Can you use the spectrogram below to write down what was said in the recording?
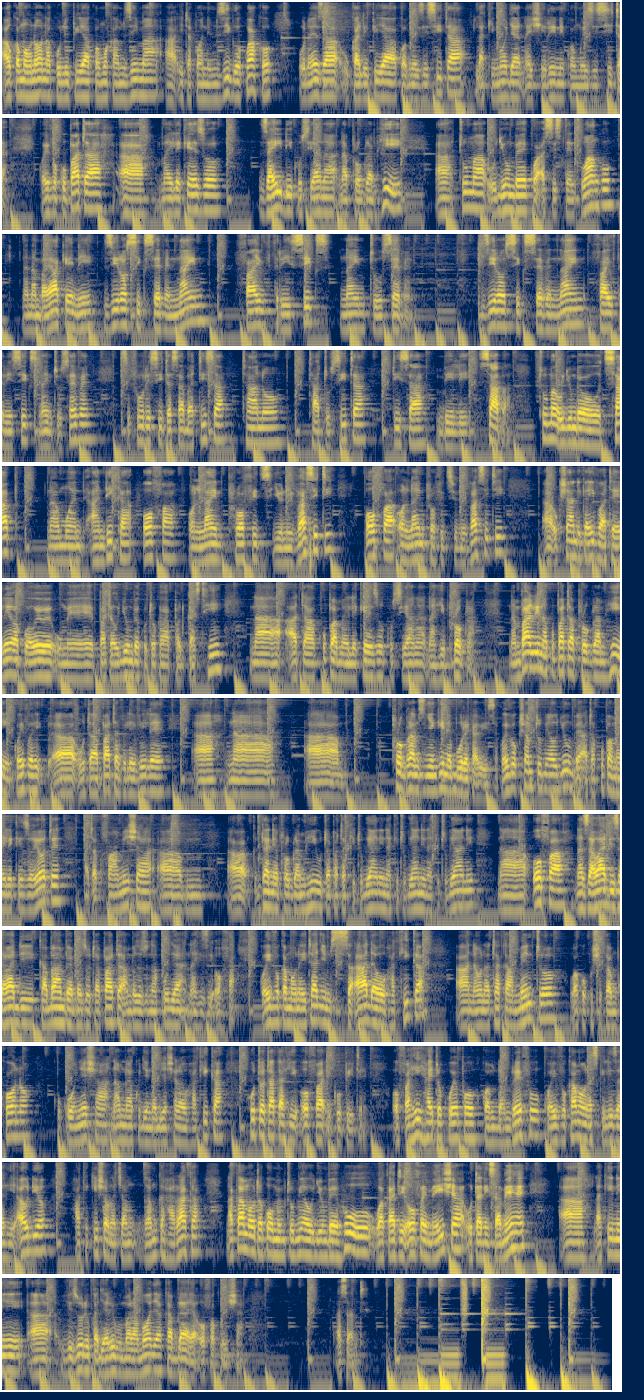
Au kama unaona kulipia kwa mwaka mzima uh, itakuwa ni mzigo kwako unaweza ukalipia kwa miezi sita laki moja na ishirini kwa mwezi sita. Kwa hivyo kupata uh, maelekezo zaidi kuhusiana na program hii uh, tuma ujumbe kwa assistant wangu na namba yake ni 0679 536 927 0679 536 927 0679536927 tuma ujumbe wa whatsapp na mwandika offer online profits university. Offer online profits university. Uh, ukishaandika hivyo ataelewa kuwa wewe umepata ujumbe kutoka podcast hii na atakupa maelekezo kuhusiana na hii program. Na mbali na kupata program hii kwa hivyo uh, utapata vile vile uh, na uh, programs nyingine bure kabisa. Kwa hivyo ukishamtumia ujumbe atakupa maelekezo yote atakufahamisha um, ndani uh, ya programu hii utapata kitu gani na kitu gani na kitu gani. Na ofa na zawadi zawadi kabambe ambazo utapata ambazo zinakuja na hizi ofa. Kwa hivyo kama unahitaji msaada wa uhakika uh, na unataka mento wa kukushika mkono kukuonyesha namna ya kujenga biashara ya uhakika hutotaka hii ofa ikupite. Ofa hii haitokuwepo kwa muda mrefu kwa hivyo kama unasikiliza hii audio hakikisha unachangamka haraka na kama utakuwa umemtumia ujumbe huu wakati ofa imeisha utanisamehe uh, lakini uh, vizuri ukajaribu mara moja kabla ya ofa kuisha. Asante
